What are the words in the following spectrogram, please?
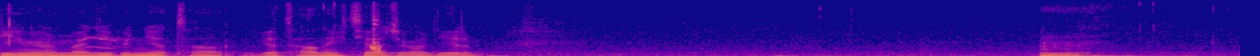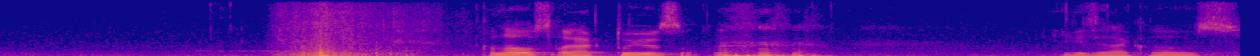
Bilmiyorum bence birinin yatağa, yatağına ihtiyacı var diyelim. Klaus ayakta uyuyorsun. İyi geceler Klaus.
